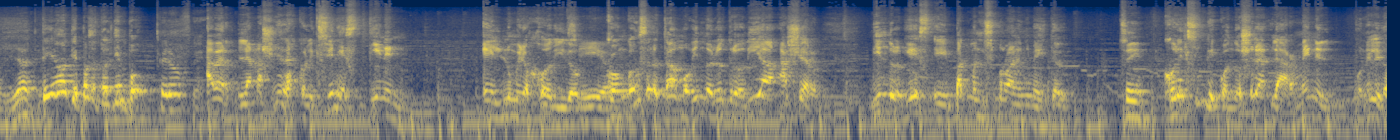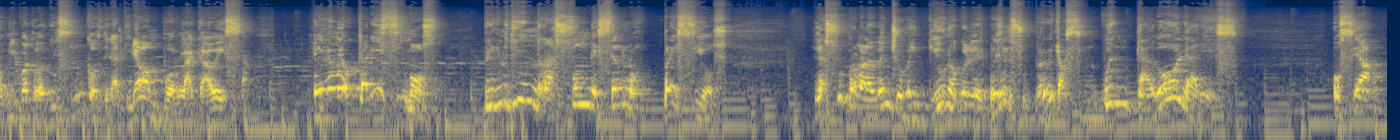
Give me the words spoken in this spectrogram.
Olvídate. Te, no, te pasa todo el tiempo. Pero A ver, la mayoría de las colecciones tienen el número jodido. Sí, Con Gonzalo estábamos viendo el otro día, ayer, viendo lo que es eh, Batman y Superman Animated. Sí. Colección que cuando yo la, la armé en el, ponele 2004-2005, te la tiraban por la cabeza. Hay números carísimos, pero no tienen razón de ser los precios. La Superman Adventure 21 con el especial Super Beta 50 dólares. O sea,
